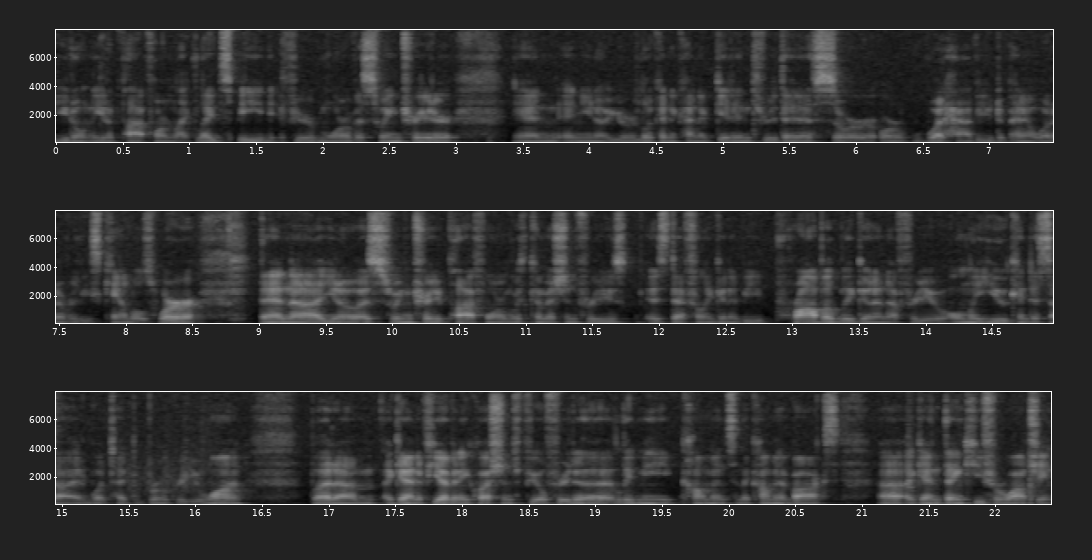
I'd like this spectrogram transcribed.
you don't need a platform like lightspeed. If you're more of a swing trader and and you know you're looking to kind of get in through this or or what have you depending on whatever these candles were then uh, you know a swing trade platform with commission free is, is definitely going to be probably good enough for you. Only you can decide what type of broker you want but um, again, if you have any questions, feel free to leave me comments in the comment box. Uh, again, thank you for watching.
